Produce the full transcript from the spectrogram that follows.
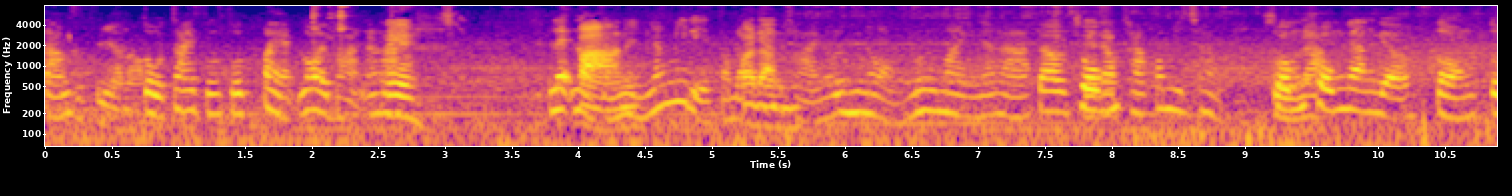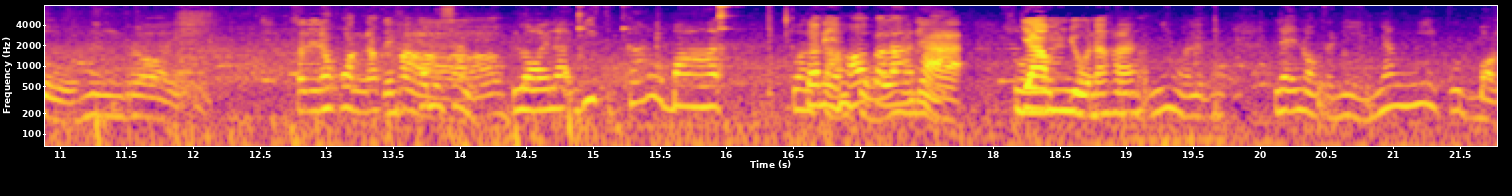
สามเสียเนาะโตใจายสูงสุดแปดร้อยบาทนะคะนี่และนอกจากป่านี่นี้ยังมีเหรียญสำหรับป่าดักานรขายนะพี่น้องมือใหม่นะคะเจ้าชมในราคาก็มีช่างชมชมอย่างเดียวสองตัวหนึ่งร้อย สวัสดีทุกคนนะแต่คะคอมมิชชั่นร้อยละยี่สิบเก้าบาทส่วตอนนี้สมห้องตัวกำลังนะคะถ่าส่วนยำอยู่นะคะ แบบนี้หัวเลยพ่อและนอกจากนี้ยังมีฟุตบอล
